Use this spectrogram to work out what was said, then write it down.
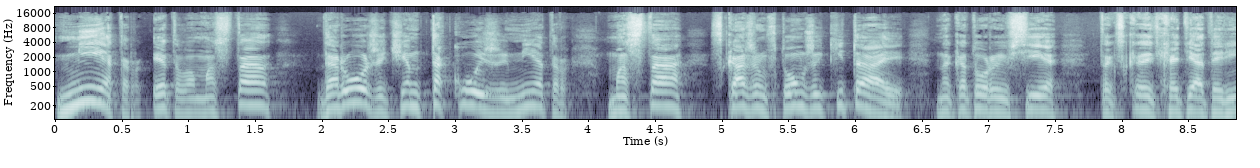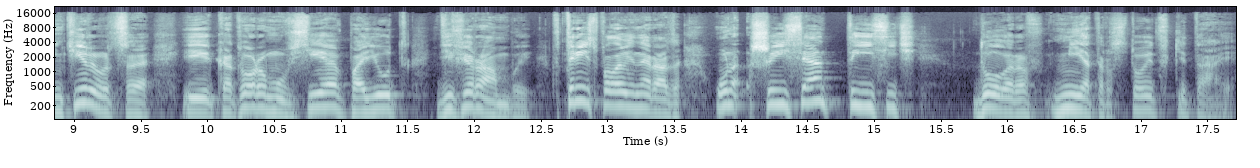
метр этого моста дороже, чем такой же метр моста, скажем, в том же Китае, на который все, так сказать, хотят ориентироваться и которому все поют дифирамбы. В три с половиной раза. Он 60 тысяч долларов метр стоит в Китае.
